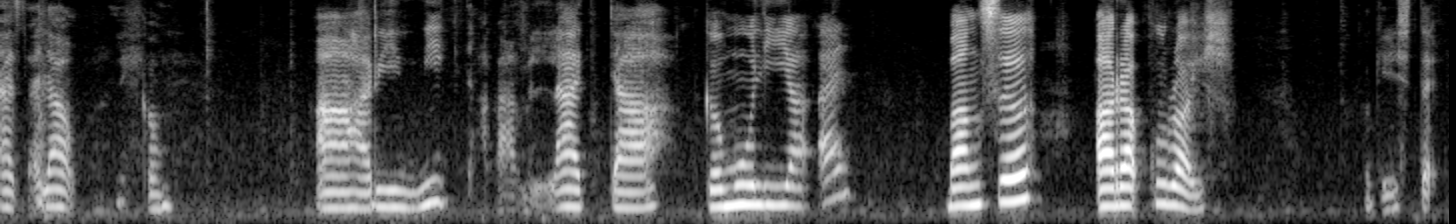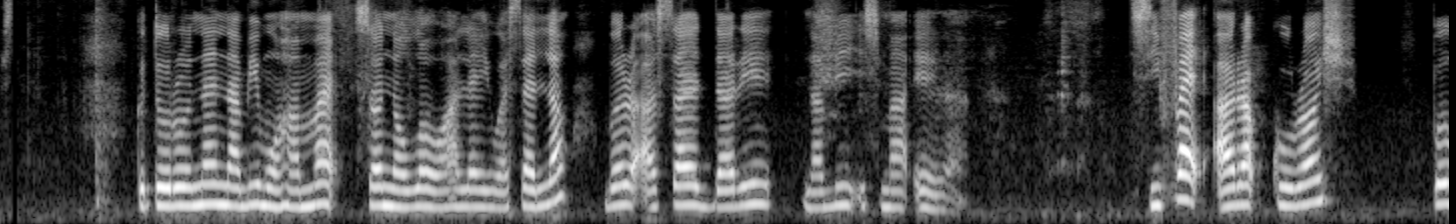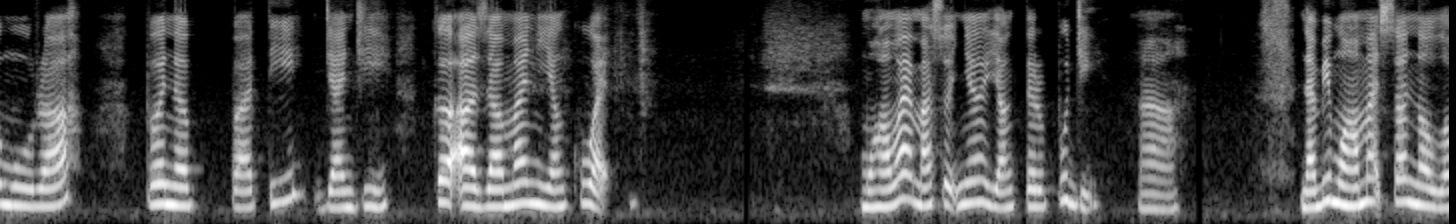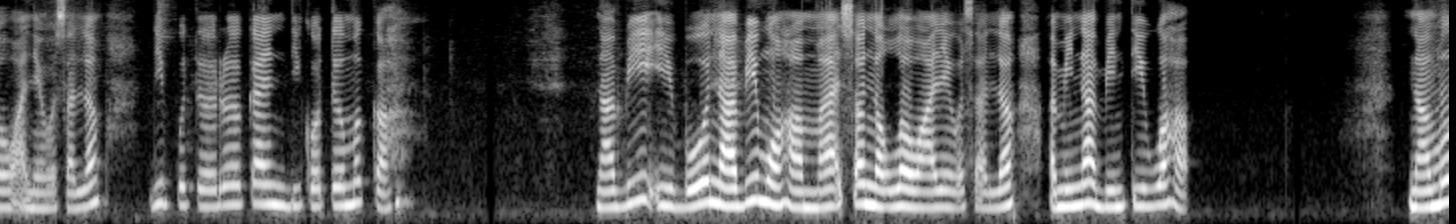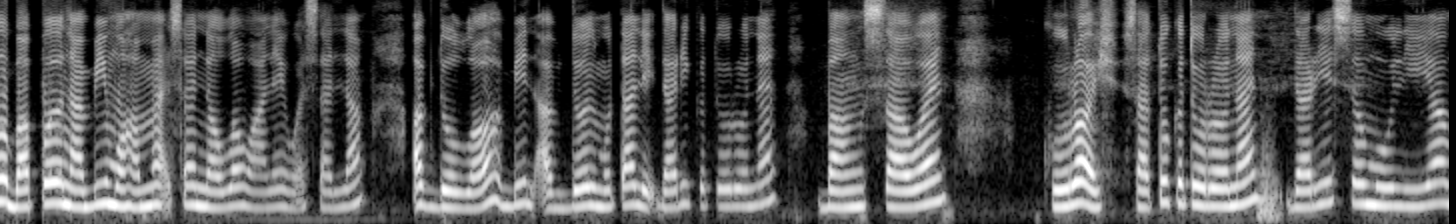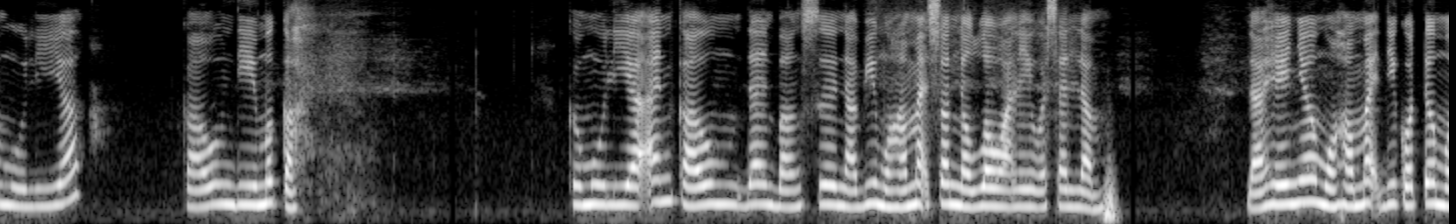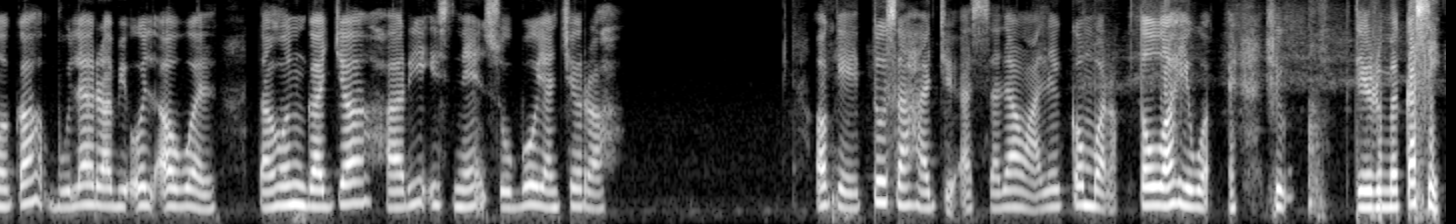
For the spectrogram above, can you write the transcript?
Assalamualaikum. Ah, hari ini kita akan belajar kemuliaan bangsa Arab Quraisy. Okey, start. Keturunan Nabi Muhammad sallallahu alaihi wasallam berasal dari Nabi Ismail. Sifat Arab Quraisy pemurah, penepati janji, keazaman yang kuat. Muhammad maksudnya yang terpuji. Ha. Nabi Muhammad sallallahu alaihi wasallam diputerakan di kota Mekah. Nabi ibu Nabi Muhammad sallallahu alaihi wasallam Aminah binti Wahab. Nama bapa Nabi Muhammad sallallahu alaihi wasallam Abdullah bin Abdul Muttalib dari keturunan bangsawan Quraisy, satu keturunan dari semulia-mulia kaum di Mekah. Kemuliaan kaum dan bangsa Nabi Muhammad sallallahu alaihi wasallam. Lahirnya Muhammad di kota Mekah bulan Rabiul Awal, tahun Gajah, hari Isnin, subuh yang cerah. Okey, itu sahaja. Assalamualaikum warahmatullahi wabarakatuh. Terima kasih.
